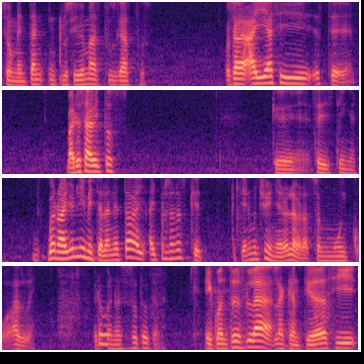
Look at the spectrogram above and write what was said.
se aumentan inclusive más tus gastos. O sea, hay así este, varios hábitos que se distinguen. Bueno, hay un límite, la neta, hay, hay personas que, que tienen mucho dinero y la verdad son muy codas, güey. Pero bueno, ese es otro tema. ¿Y cuánto es la, la cantidad así,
